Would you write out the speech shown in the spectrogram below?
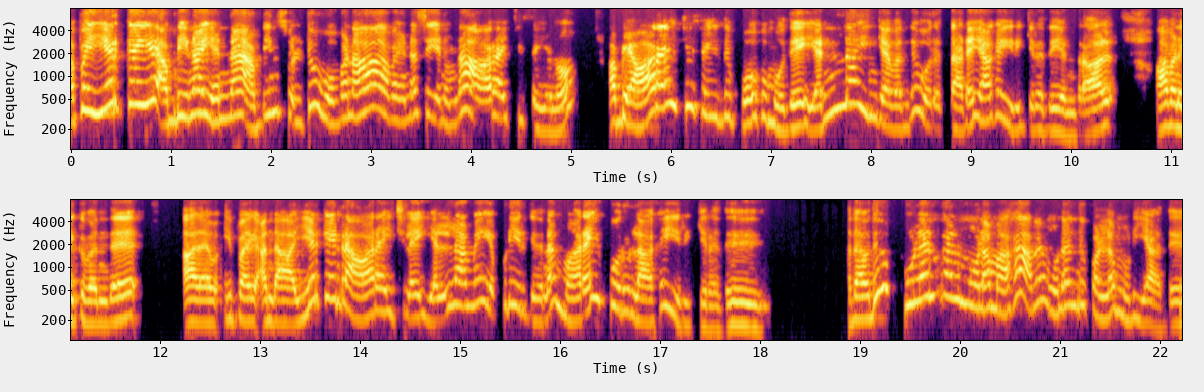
அப்ப இயற்கை அப்படின்னா என்ன? அப்படின்னு சொல்லிட்டு ஒவ்வொன்றா அவன் என்ன செய்யணும்னா ஆராய்ச்சி செய்யணும். அப்படி ஆராய்ச்சி செய்து போகும்போது என்ன இங்க வந்து ஒரு தடையாக இருக்கிறது என்றால் அவனுக்கு வந்து இப்ப அந்த இயற்கைன்ற ஆராய்ச்சியில எல்லாமே எப்படி இருக்குதுன்னா மறைபொருளாக இருக்கிறது. அதாவது புலன்கள் மூலமாக அவன் உணர்ந்து கொள்ள முடியாது.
